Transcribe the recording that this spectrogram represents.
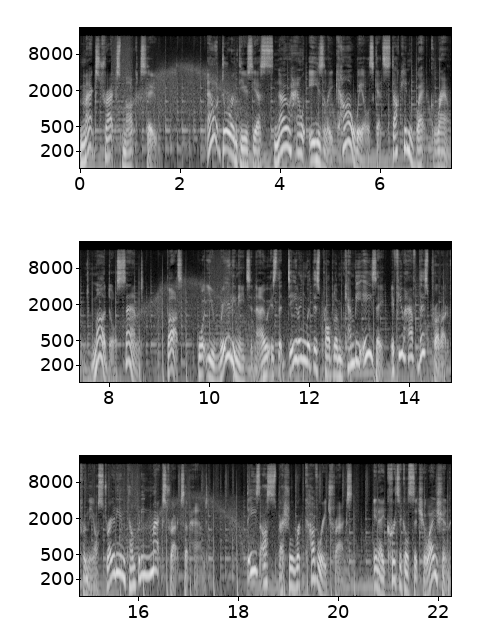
Maxtrax Mark II Outdoor enthusiasts know how easily car wheels get stuck in wet ground, mud, or sand. But what you really need to know is that dealing with this problem can be easy if you have this product from the Australian company Maxtrax at hand. These are special recovery tracks. In a critical situation,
